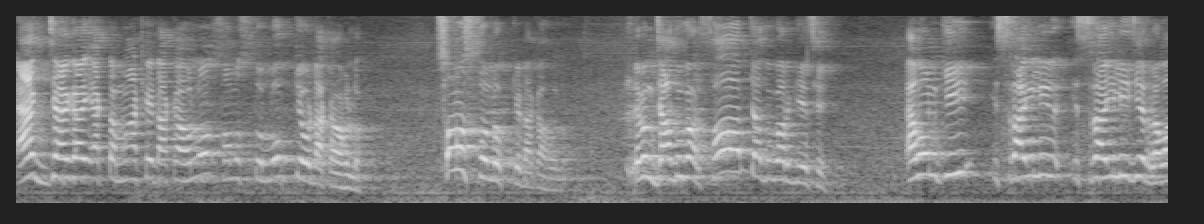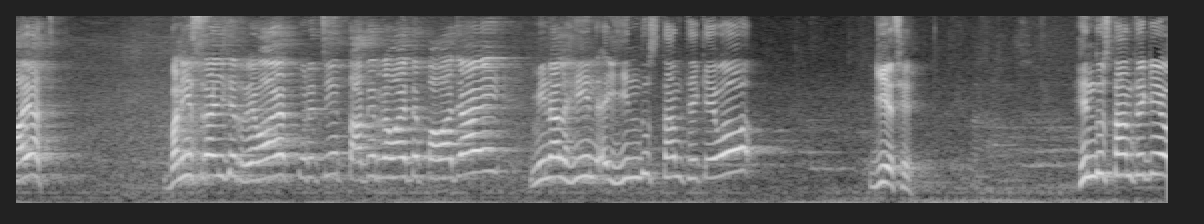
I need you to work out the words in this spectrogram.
এক জায়গায় একটা মাঠে ডাকা হলো, সমস্ত লোককেও ডাকা হলো। সমস্ত লোককে ডাকা হলো। এবং জাদুঘর, সব জাদুঘর গিয়েছে। এমনকি ইসরায়েলি ইসরায়েলি যে রওয়ায়াত, বানি ইসরায়েল যে রেওয়ায়ত করেছে, তাদের রেওয়ায়তে পাওয়া যায় মিনাল হিন্দ, এই হিন্দুস্তান থেকেও গিয়েছে। হিন্দুস্তান থেকেও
